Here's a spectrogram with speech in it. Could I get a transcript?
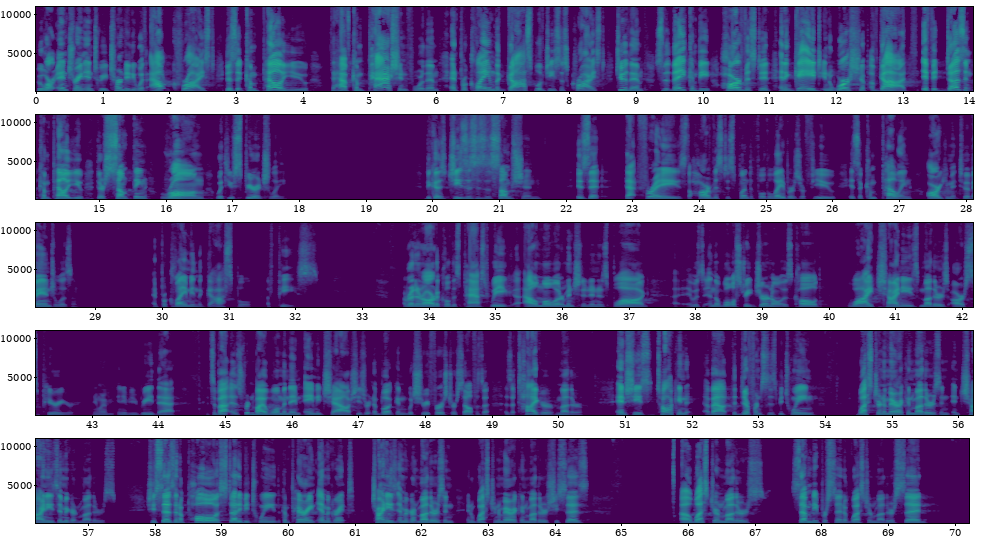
who are entering into eternity without Christ, does it compel you to have compassion for them and proclaim the gospel of Jesus Christ to them so that they can be harvested and engage in worship of God? If it doesn't compel you, there's something wrong with you spiritually. Because Jesus' assumption is that that phrase, the harvest is plentiful, the laborers are few, is a compelling argument to evangelism and proclaiming the gospel of peace. I read an article this past week. Uh, Al Mohler mentioned it in his blog. Uh, it was in the Wall Street Journal. It was called Why Chinese Mothers Are Superior. Anyone, any of you read that? It's, about, it's written by a woman named Amy Chua. She's written a book in which she refers to herself as a, as a tiger mother. And she's talking about the differences between Western American mothers and, and Chinese immigrant mothers. She says in a poll, a study between comparing immigrant, Chinese immigrant mothers and, and Western American mothers, she says uh, Western mothers, 70% of Western mothers said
